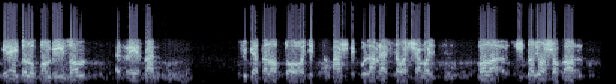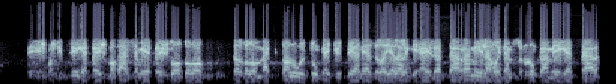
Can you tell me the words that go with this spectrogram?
Én egy dologban bízom, ez részben független attól, hogy itt a második hullám lesz-e vagy sem, hogy vala, nagyon sokan, és most itt cégekre és magánszemélyekre is gondolok, de azt gondolom megtanultunk együtt élni ezzel a jelenlegi helyzettel. Remélem, hogy nem szorulunk rá még egyszer,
